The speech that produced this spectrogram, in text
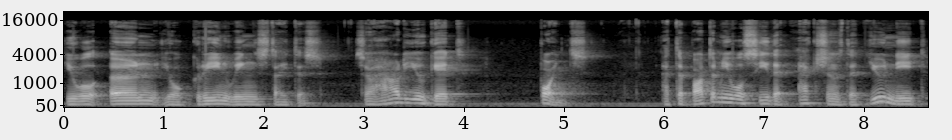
you will earn your green wing status. So how do you get points? At the bottom, you will see the actions that you need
